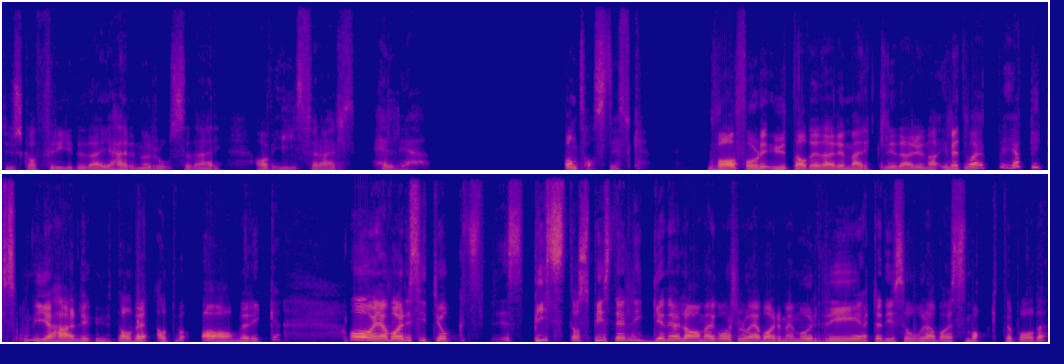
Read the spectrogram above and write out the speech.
Du skal fryde deg i Herren og rose deg av Israels hellige. Fantastisk. Hva får du ut av det der merkelige der, Una? Vet du hva? Jeg, jeg fikk så mye herlig ut av det at du aner ikke. Å, jeg bare sitter jo spist og spist. Det ligger når jeg la meg i går, så lå jeg bare memorerte disse orda. Bare smakte på det.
